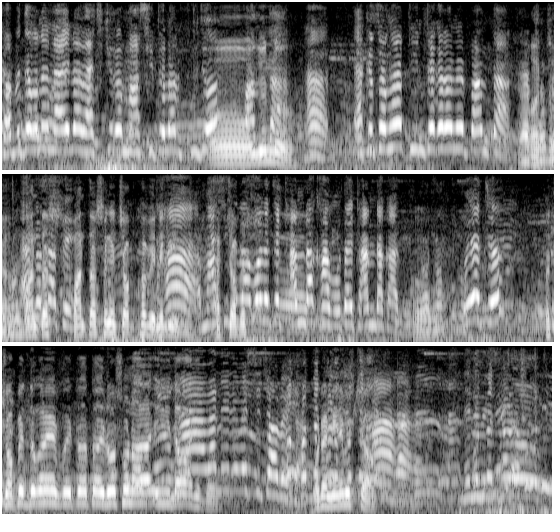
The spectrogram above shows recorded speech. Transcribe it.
চপের দোকানে লাইন আর আজকের মা শীতলার পুজো ও, ওই জন্য? হ্যাঁ একের সঙ্গে তিনটে গ্রামের পান্তা আচ্ছা পান্তার পান্তার সঙ্গে চপ খাবে নাকি হ্যাঁ আর চপের শীতলা বলেছে ঠান্ডা খাব তাই ঠান্ডা খাবে ও, বুঝেছ তা চপের দোকানে ওই তো তো রসুন আর ই দেওয়া আছে তো আমার নিরামিষ চপ ওটা নিরামিষ চপ হ্যাঁ হ্যাঁ হ্যাঁ। নিরামিষ চপ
